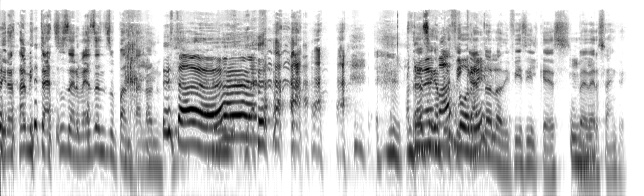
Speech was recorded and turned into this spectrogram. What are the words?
tiró la mitad de su cerveza en su pantalón. Estaba- Estás Dime más, lo difícil que es beber sangre.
